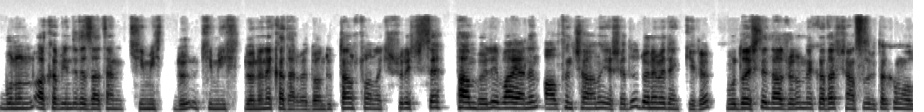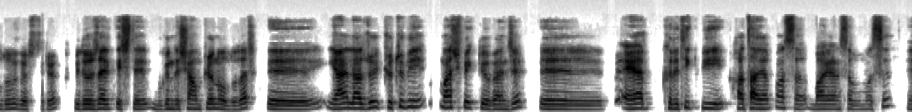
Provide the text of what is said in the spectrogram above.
bunun akabinde de zaten Kimi, dö- Kimi dönene kadar ve döndükten sonraki süreç ise tam böyle Bayern'in altın çağını yaşadığı döneme denk geliyor. Burada işte Lazio'nun ne kadar şanssız bir takım olduğunu gösteriyor. Bir de özellikle işte bugün de şampiyon oldular. Ee, yani Lazio'yu kötü bir maç bekliyor bence. Eğer kritik bir hata yapmazsa Bayern savunması e,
